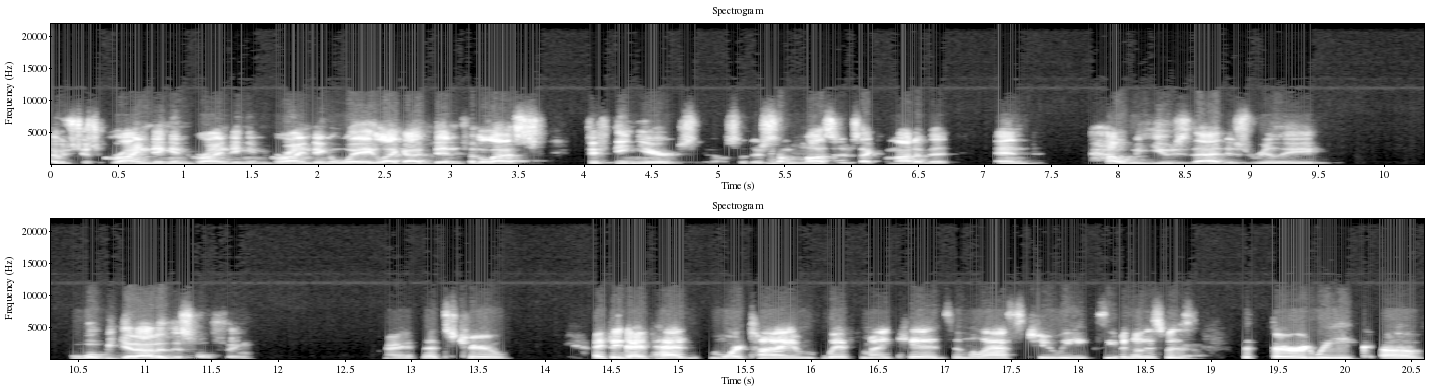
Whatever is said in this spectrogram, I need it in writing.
i was just grinding and grinding and grinding away like i've been for the last 15 years you know so there's some mm-hmm. positives that come out of it and how we use that is really what we get out of this whole thing right that's true i think i've had more time with my kids in the last two weeks even though this was yeah. the third week of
